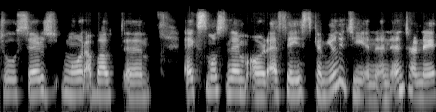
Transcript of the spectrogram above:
to search more about um, ex-Muslim or atheist community in, in internet,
